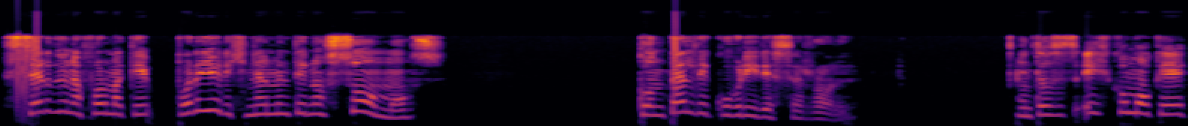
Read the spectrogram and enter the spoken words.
ser de una forma que por ahí originalmente no somos, con tal de cubrir ese rol. Entonces es como que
